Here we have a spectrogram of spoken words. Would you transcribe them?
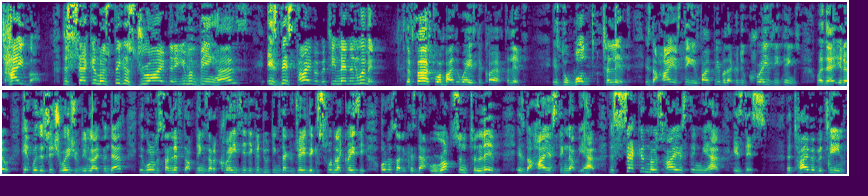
taiva, the second most biggest drive that a human being has is this taiva between men and women. The first one, by the way, is the koyach to live, is the want to live, is the highest thing. You find people that can do crazy things when they're, you know, hit with a situation between life and death. They all of a sudden lift up things that are crazy. They could do things that could change. They can swim like crazy. All of a sudden, because that rotzen to live is the highest thing that we have. The second most highest thing we have is this. The taiva between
